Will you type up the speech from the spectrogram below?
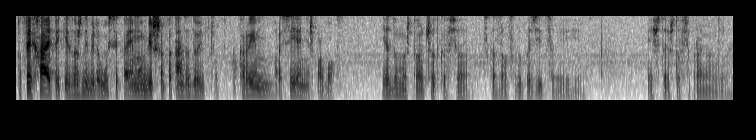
По цей хайп, який завжди біля Усіка, йому більше питань задають от, Крим, Росія, ніж про бокс. Я думаю, что он четко все сказал свою позицию, и я считаю, что все правильно он делает.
